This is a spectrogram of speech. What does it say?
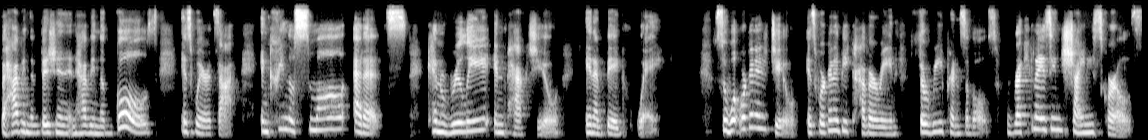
but having the vision and having the goals is where it's at. And creating those small edits can really impact you in a big way. So, what we're going to do is we're going to be covering three principles recognizing shiny squirrels,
